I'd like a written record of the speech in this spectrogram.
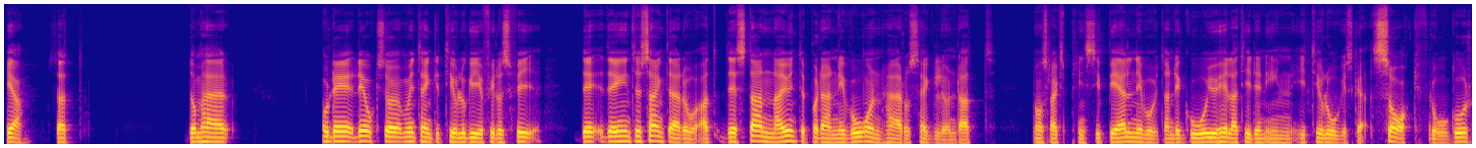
Ja, så att de här och det, det är också, om vi tänker teologi och filosofi, det, det är intressant där då att det stannar ju inte på den nivån här hos Hägglund att någon slags principiell nivå, utan det går ju hela tiden in i teologiska sakfrågor.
